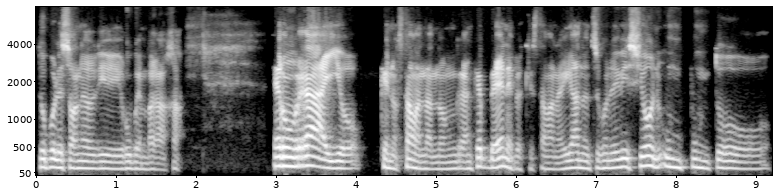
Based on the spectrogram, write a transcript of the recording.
dopo l'esonero di Ruben Baraja. Era un Raio che non stava andando granché bene perché stava navigando in seconda divisione, un punto,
